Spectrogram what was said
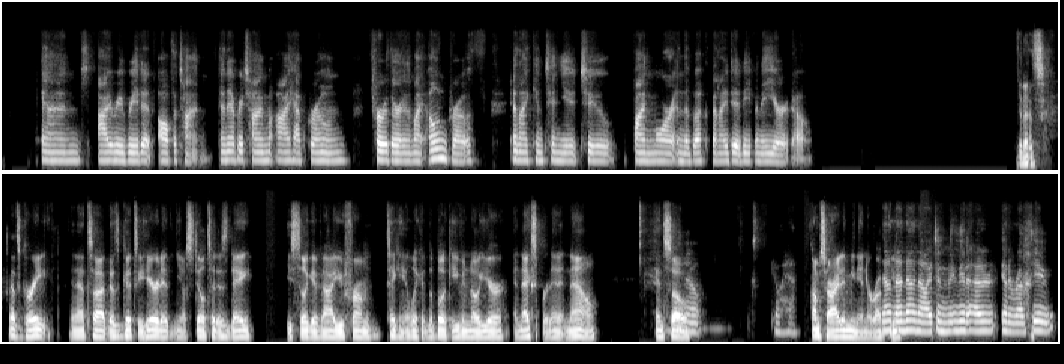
and I reread it all the time. And every time I have grown further in my own growth, and I continue to find more in the book than I did even a year ago. Yeah, that's that's great, and that's uh that's good to hear that you know still to this day you still get value from taking a look at the book, even though you're an expert in it now. And so, you know, Go ahead. I'm sorry, I didn't mean to interrupt no, you. No, no, no, I didn't mean to interrupt you.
